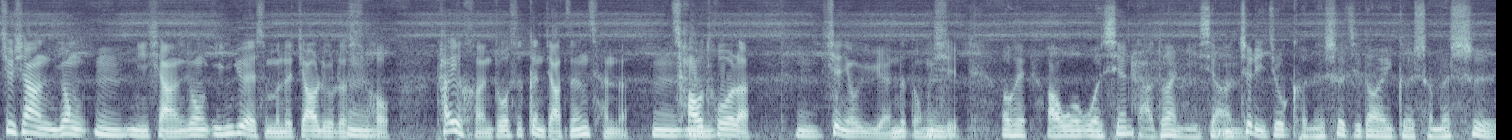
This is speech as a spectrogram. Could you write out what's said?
就像用你想用音乐什么的交流的时候，他有很多是更加真诚的，超脱了。嗯，现有语言的东西，OK 啊，我我先打断你一下，这里就可能涉及到一个什么是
